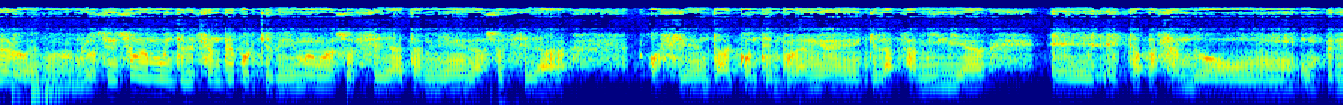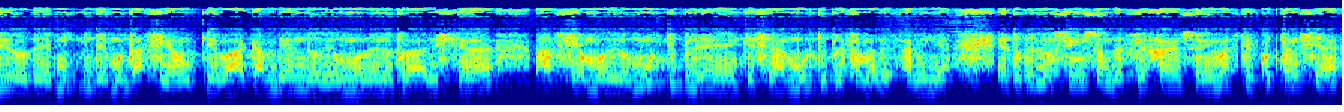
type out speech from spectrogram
Claro, Los Simpsons es muy interesante porque vivimos en una sociedad también, en la sociedad occidental contemporánea, en que la familia eh, está pasando un, periodo de mutación que va cambiando de un modelo tradicional hacia un modelo múltiple en que se dan múltiples formas de familia. Entonces los Simpsons reflejan en sus mismas circunstancias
